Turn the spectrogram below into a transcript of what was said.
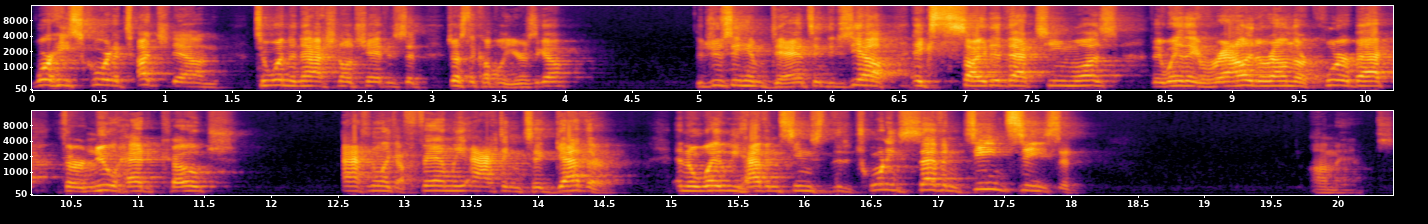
where he scored a touchdown to win the national championship just a couple years ago. Did you see him dancing? Did you see how excited that team was? The way they rallied around their quarterback, their new head coach. acting like a family, acting together in a way we haven't seen since the 2017 season. Amped.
